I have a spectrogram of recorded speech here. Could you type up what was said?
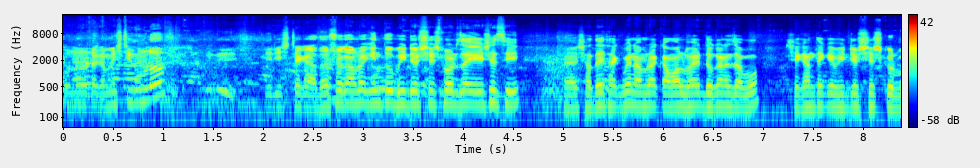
পনেরো টাকা। মিষ্টি কুমড়ো? তিরিশ টাকা। দর্শক, আমরা কিন্তু ভিডিও শেষ পর্যায়ে এসেছি। সাথেই থাকবেন, আমরা কামাল ভাইয়ের দোকানে যাব। সেখান থেকে ভিডিও শেষ করব।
